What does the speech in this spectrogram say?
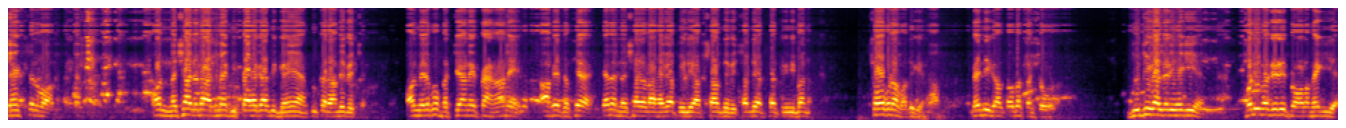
ਗੈਂਗਸਟਰ ਵਾਰ ਔਰ ਨਸ਼ਾ ਜਿਹੜਾ ਅੱਜ ਮੈਂ ਕੀਤਾ ਹੈਗਾ, ਅਸੀਂ ਗਏ ਆ ਕੋਈ ਘਰਾਂ ਦੇ ਵਿੱਚ ਔਰ ਮੇਰੇ ਕੋਲ ਬੱਚਿਆਂ ਨੇ, ਭੈਣਾਂ ਨੇ ਆ ਕੇ ਦੱਸਿਆ, ਕਹਿੰਦਾ ਨਸ਼ਾ ਜਿਹੜਾ ਹੈਗਾ ਪਿਛਲੇ 8 ਸਾਲ ਦੇ ਵਿੱਚ 8.5 ਸਾਲ ਤਕਰੀਬਨ 100 ਗੁਣਾ ਵੱਧ ਗਿਆ। ਪਹਿਲੀ ਗੱਲ ਤਾਂ ਉਹਦਾ ਕੰਟਰੋਲ ਦੂਜੀ ਗੱਲ ਜਿਹੜੀ ਹੈਗੀ ਹੈ, ਬੜੀ ਵੱਡੀ ਜਿਹੜੀ ਪ੍ਰੋਬਲਮ ਹੈਗੀ ਹੈ,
